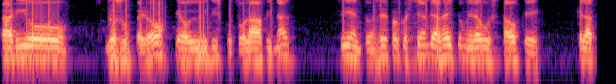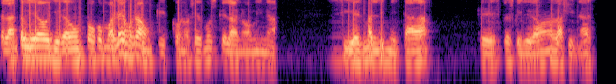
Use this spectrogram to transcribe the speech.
París lo superó, que hoy disputó la final. Sí, entonces por cuestión de afecto me hubiera gustado que, que el Atalanta hubiera llegado un poco más lejos, aunque conocemos que la nómina sí es más limitada que estos que llegaron a la final.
